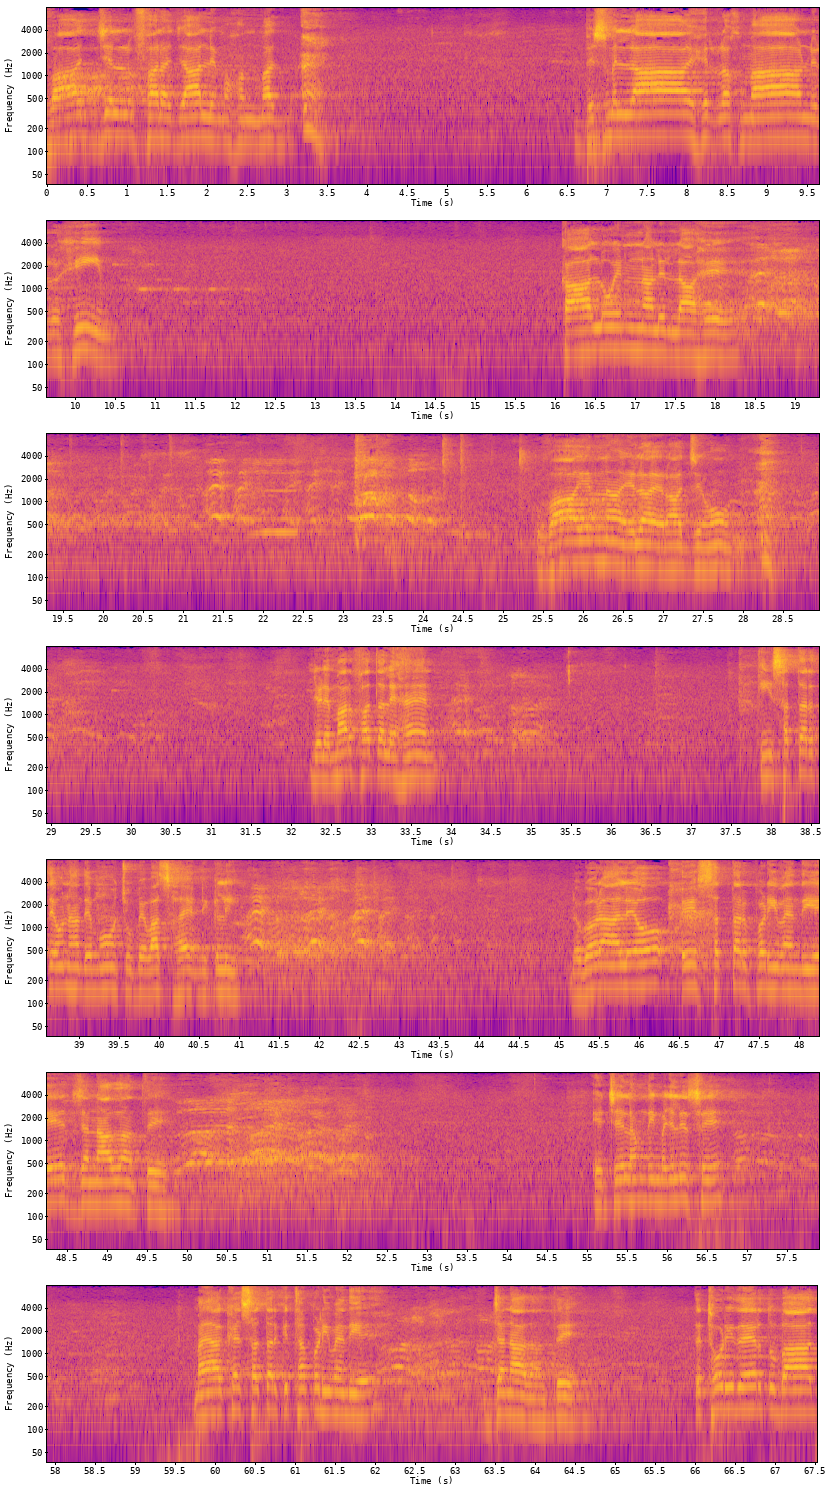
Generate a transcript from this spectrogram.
واجل فرج آل محمد. بسم اللہ الرحمن الرحیم. قالو انہ للہ وَإِنَّا إِلَىٰ رَاجِعُونَ۔ جڑے معرفت علیہ ہیں، کی ستر تے انہاں دے موں چو بے وس ہے نکلی۔ ڈگورا آلیو، اے ستر پڑھی ویندی ہے جنازہ تے۔ اے چیل ہم دی مجلس سے میں آکھے ستر کتھا پڑھی ویندی ہے۔ جنازہ تے۔ تے تھوڑی دیر تو بعد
